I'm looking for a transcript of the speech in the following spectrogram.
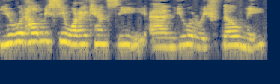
you would help me see what I can't see and you would refill me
